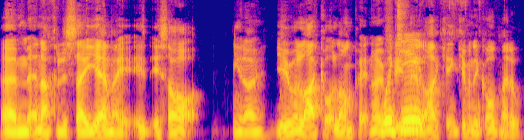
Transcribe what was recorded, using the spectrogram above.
Um, and I could just say, yeah, mate, it, it's art. You know, you will like it or lump it, and hopefully you, they like it and give it a gold medal.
